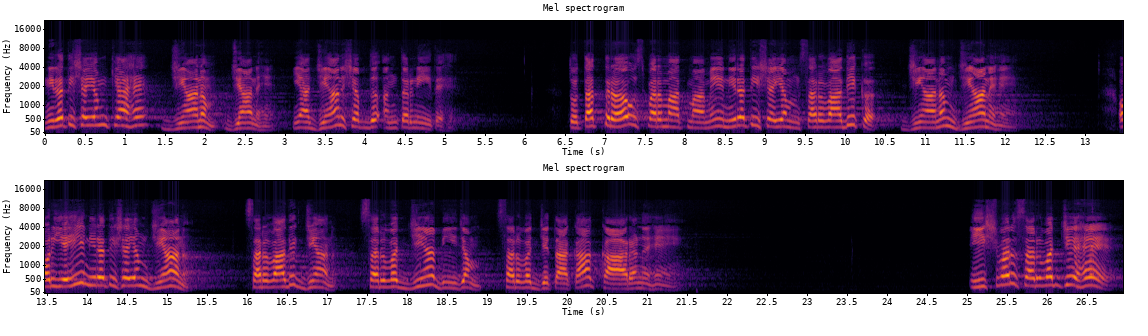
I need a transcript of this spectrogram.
निरतिशयम क्या है? ज्ञानम। ज्ञान है। यहाँ ज्ञान शब्द अंतर्नीत है। तो तत्र उस परमात्मा में निरतिशयम सर्वाधिक ज्ञानम ज्ञान है। और यही निरतिशयम ज्ञान सर्वाधिक ज्ञान, सर्वज्ञ बीजम, सर्वज्ञता का कारण है। ईश्वर सर्वज्ञ है।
